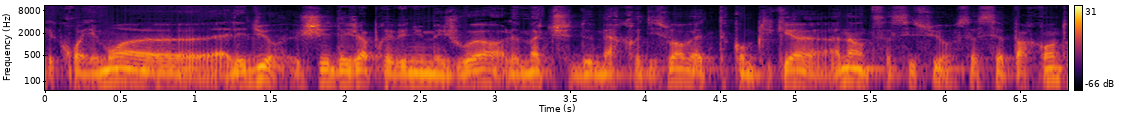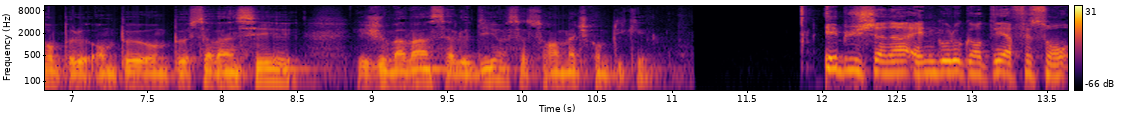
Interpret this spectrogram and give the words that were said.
et, croyez-moi, euh, elle est dure. J'ai déjà prévenu mes joueurs, le match de mercredi soir va être compliqué à, Nantes, ça c'est sûr. Ça, c'est, par contre, on peut, on peut, on peut s'avancer et je m'avance à le dire, ça sera un match compliqué. Et Buchana, N'Golo Kanté a fait son,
